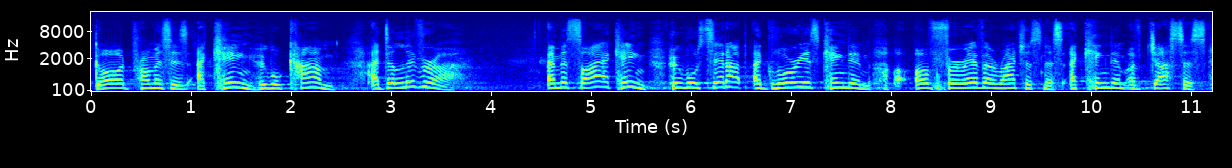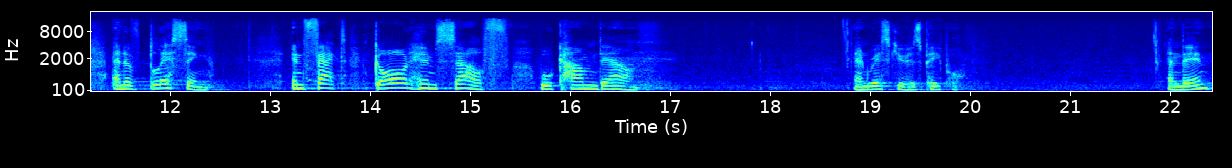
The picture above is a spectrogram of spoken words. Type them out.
God promises a king who will come, a deliverer, a Messiah king who will set up a glorious kingdom of forever righteousness, a kingdom of justice and of blessing. In fact, God Himself will come down and rescue His people. And then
